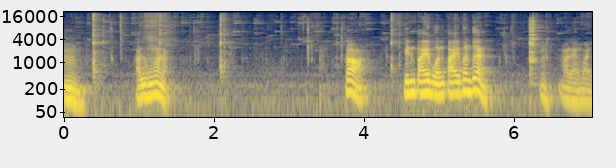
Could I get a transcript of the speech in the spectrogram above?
อืมตาลุงนั่นน่ะ ก็กินไปบ่นไปเพื่อนๆอืมแมาแรงวัน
